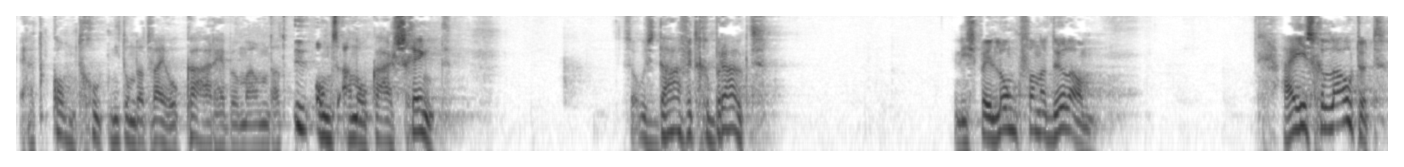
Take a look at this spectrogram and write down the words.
En het komt goed, niet omdat wij elkaar hebben, maar omdat u ons aan elkaar schenkt. Zo is David gebruikt. En die spelonk van Adullam. Hij is gelouterd.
